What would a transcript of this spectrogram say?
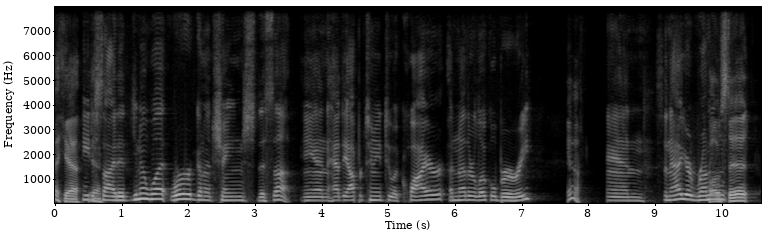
yeah. He yeah. decided, you know what, we're gonna change this up, and had the opportunity to acquire another local brewery. Yeah. And so now you're running Closed it.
